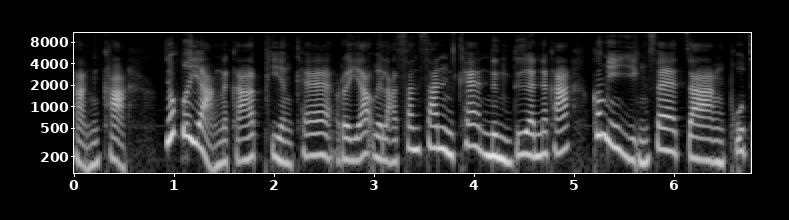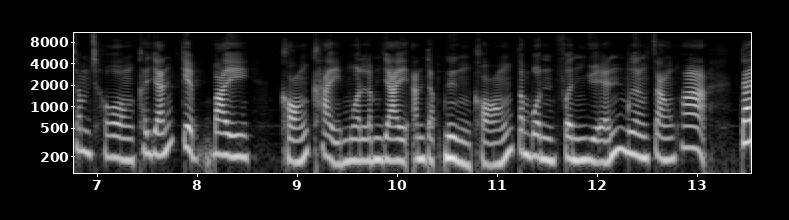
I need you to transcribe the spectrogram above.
หันค่ะ ยกตัวอย่างนะคะ เพียงแค่ระยะเวลาสั้นๆ แค่หนึ่งเดือนนะคะ ก็มีหญิงแซ่จาง ผู้ช่ำชอง ขยันเก็บใบของไข่มวลลำไยอันดับหนึ่งของตำบลเฟินเหวียนเมืองจังหว้าได้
